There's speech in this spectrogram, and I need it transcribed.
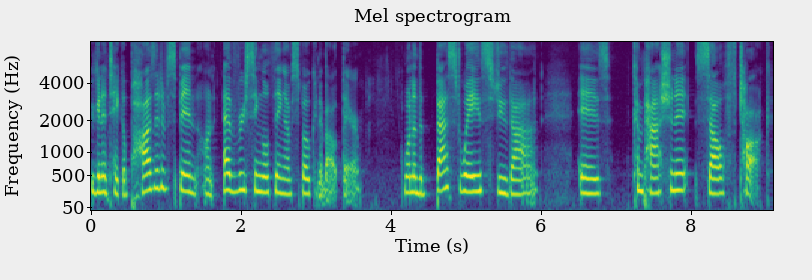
you're going to take a positive spin on every single thing I've spoken about there. One of the best ways to do that is compassionate self talk.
